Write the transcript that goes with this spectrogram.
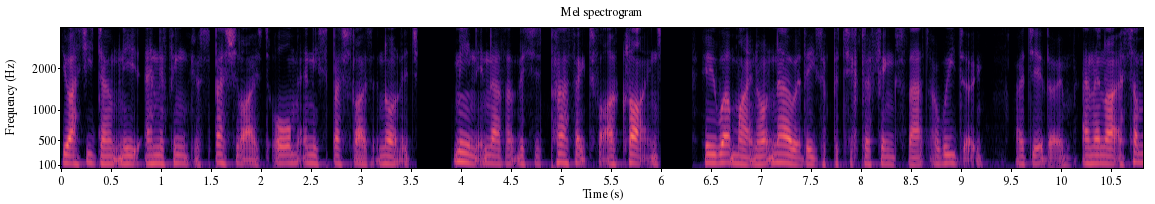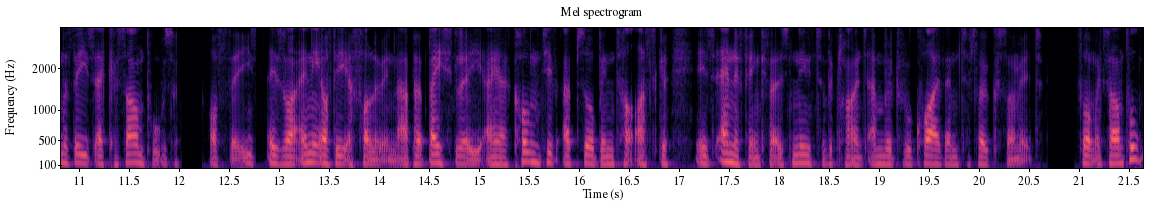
you actually don't need anything specialized or any specialized knowledge, meaning that this is perfect for our clients who might not know these are particular things that we do. I do though. And then like some of these examples of these is like any of the following, uh, but basically a, cognitive absorbing task is anything that is new to the client and would require them to focus on it. For example,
